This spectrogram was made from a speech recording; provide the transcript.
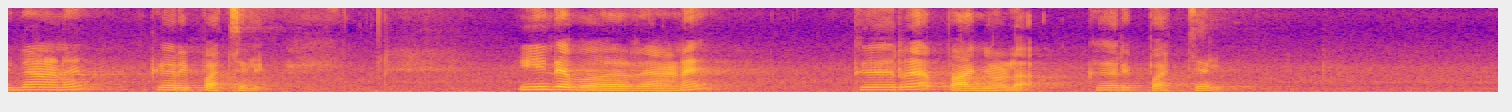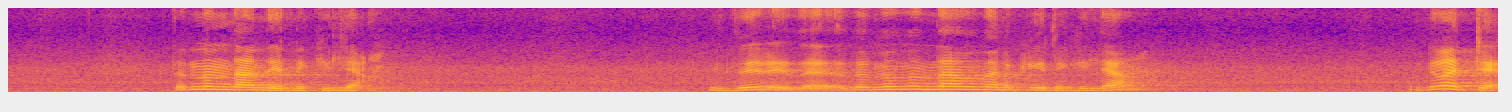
ഇതാണ് കയറിപ്പച്ചൽ ഇതിന്റെ പേരാണ് കീറ പാഞ്ഞോള കയറിപ്പച്ചൽ ഇതൊന്നും എന്താന്ന് തിരിക്കില്ല ഇത് ഇത് ഇതൊന്നും എന്താണെന്ന് നിനക്ക് തിരിക്കില്ല ഇത് മറ്റേ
